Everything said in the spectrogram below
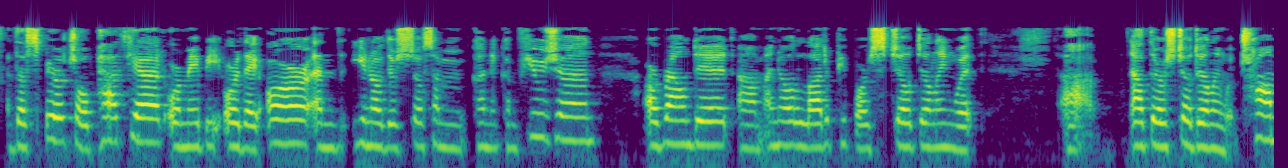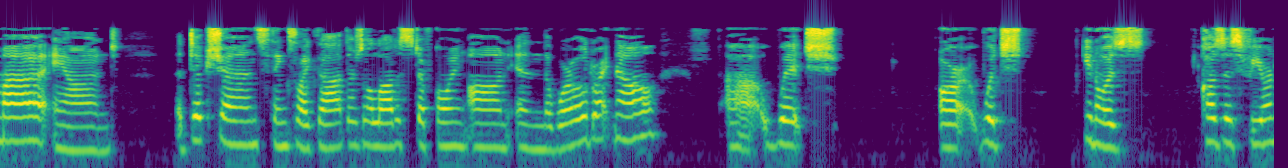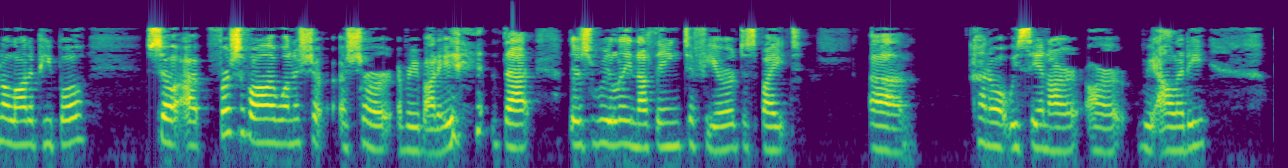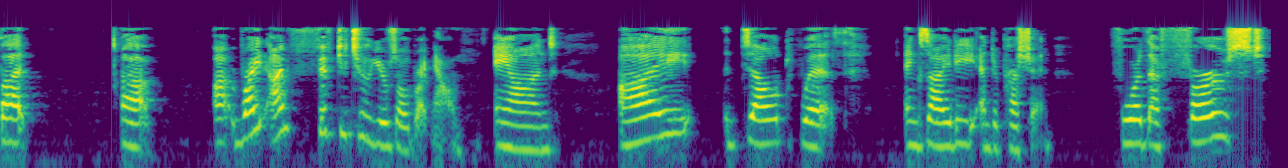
the spiritual path yet, or maybe or they are, and you know there's still some kind of confusion around it. Um, I know a lot of people are still dealing with uh, out there, are still dealing with trauma and addictions, things like that. There's a lot of stuff going on in the world right now, uh, which are, which, you know, is, causes fear in a lot of people. So, uh, first of all, I want to sh- assure everybody that there's really nothing to fear despite, um, kind of what we see in our, our reality. But, uh, uh, right, I'm 52 years old right now and I dealt with anxiety and depression for the first,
